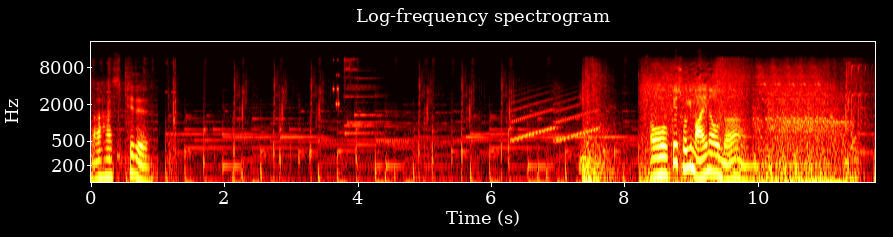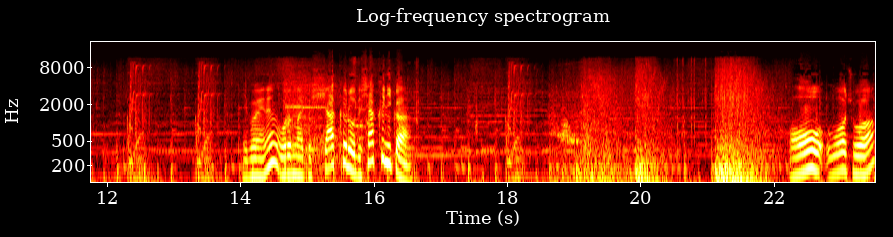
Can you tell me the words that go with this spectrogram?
마하 스피드. 어, 꽤 적이 많이 나온다. 이번에는 오랜만에 또 샤크로드 샤크니까 오, 우와 좋아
